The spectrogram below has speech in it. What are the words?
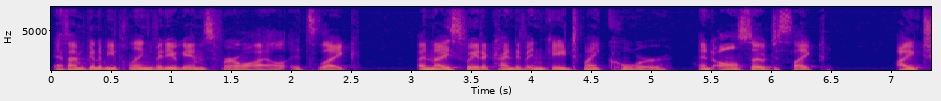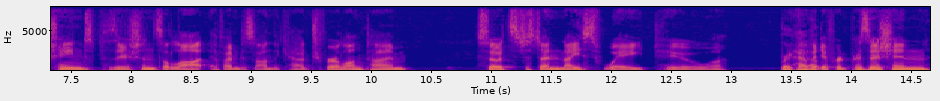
if I'm going to be playing video games for a while, it's like a nice way to kind of engage my core, and also just like I change positions a lot if I'm just on the couch for a long time, so it's just a nice way to break have a different position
